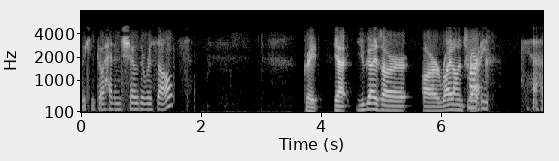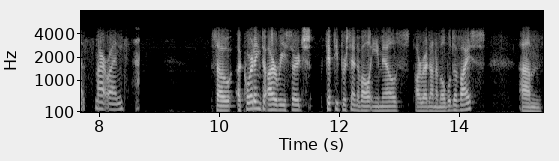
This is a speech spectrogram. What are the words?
we can go ahead and show the results. Great. Yeah, you guys are are right on track. Smart, yeah, smart ones. So according to our research, 50% of all emails are read on a mobile device. Um,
